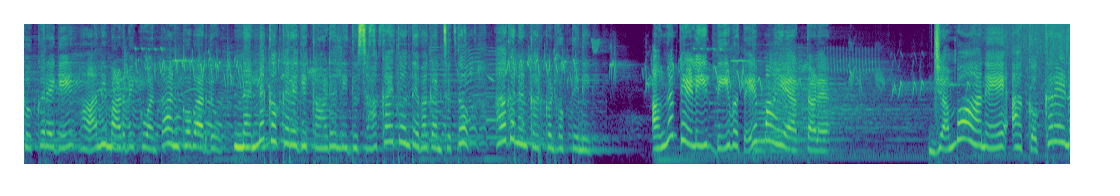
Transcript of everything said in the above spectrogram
ಕೊಕ್ಕರೆಗೆ ಹಾನಿ ಮಾಡ್ಬೇಕು ಅಂತ ಅನ್ಕೋಬಾರ್ದು. ನನ್ನ ಕೊಕ್ಕರೆಗೆ ಕಾಡಲ್ಲಿದ್ದು ಸಾಕಾಯ್ತು ಅಂತ ಯಾವಾಗ ಅನ್ಸುತ್ತೋ, ಆಗ ನಾನು ಕರ್ಕೊಂಡು ಹೋಗ್ತೀನಿ. ಹಂಗಂತೇಳಿ ದೇವತೆ ಮಾಯೆ ಆಗ್ತಾಳೆ. ಜಂಬೋ ಆನೆ ಆ ಕೊಕ್ಕರೆನ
